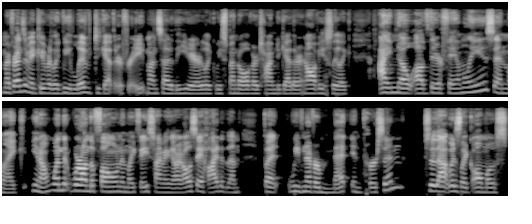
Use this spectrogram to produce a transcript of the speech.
my friends in Vancouver, like we lived together for eight months out of the year. Like we spend all of our time together. And obviously, like I know of their families. And like, you know, when we're on the phone and like FaceTiming, I'll say hi to them, but we've never met in person. So that was like almost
